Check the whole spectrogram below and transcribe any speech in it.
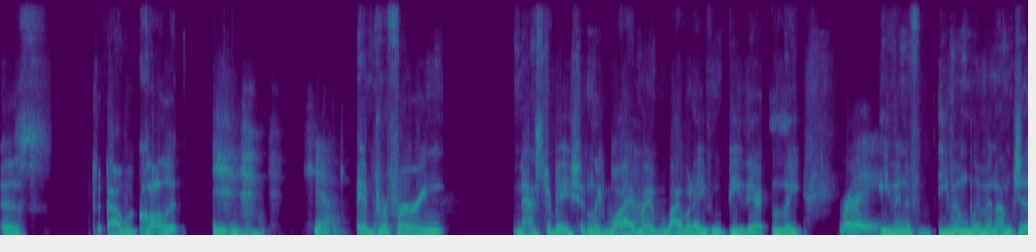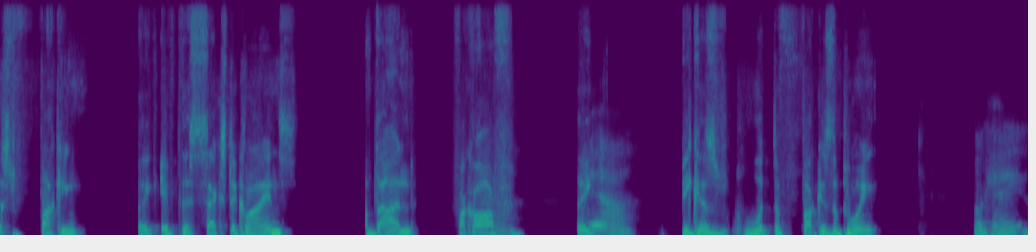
as I would call it, yeah. and preferring masturbation. Like, why am I? Why would I even be there? Like, Right. even if even women I'm just fucking like if the sex declines, I'm done. Fuck off. Like yeah. because what the fuck is the point? Okay.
